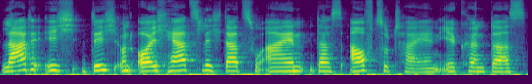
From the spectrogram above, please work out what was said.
lade ich dich und euch herzlich dazu ein, das aufzuteilen. Ihr könnt das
